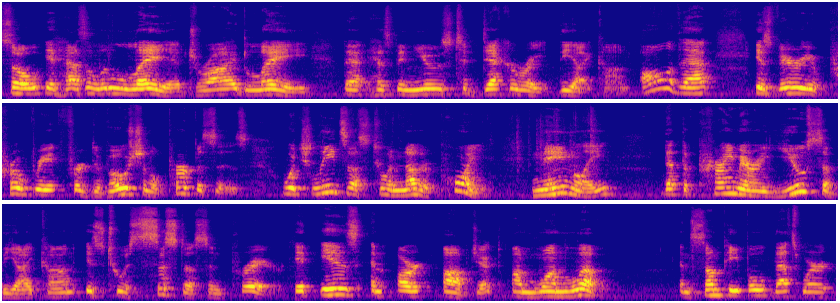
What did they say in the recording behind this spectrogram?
So it has a little lei, a dried lei, that has been used to decorate the icon. All of that is very appropriate for devotional purposes, which leads us to another point, namely that the primary use of the icon is to assist us in prayer. It is an art object on one level. And some people, that's where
